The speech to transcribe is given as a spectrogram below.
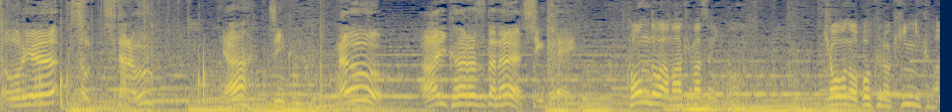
そりゃそっちだろやあジン君。おう相変わらずだな新海今度は負けませんよ。今日の僕の筋肉は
